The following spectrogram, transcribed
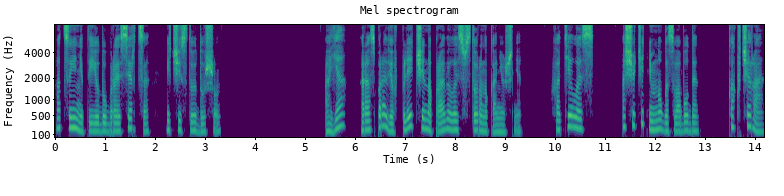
оценит ее доброе сердце и чистую душу. А я, расправив плечи, направилась в сторону конюшни. Хотелось ощутить немного свободы, как вчера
